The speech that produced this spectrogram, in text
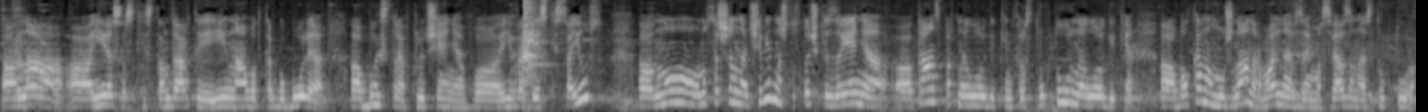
э, на э, ЕСовские стандарты и на вот как бы более быстрое включение в Европейский Союз, а, но, но совершенно очевидно, что с точки зрения а, транспортной логики, инфраструктурной логики, а, Балканам нужна нормальная взаимосвязанная структура.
